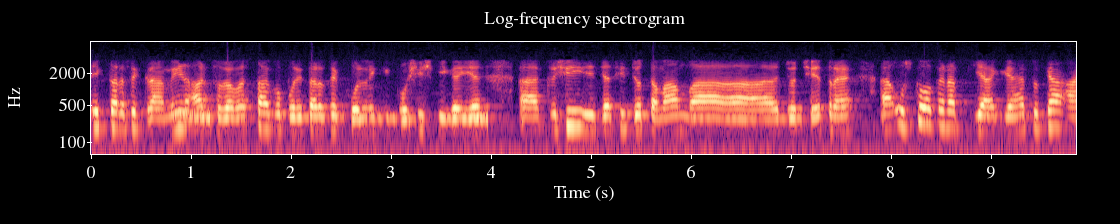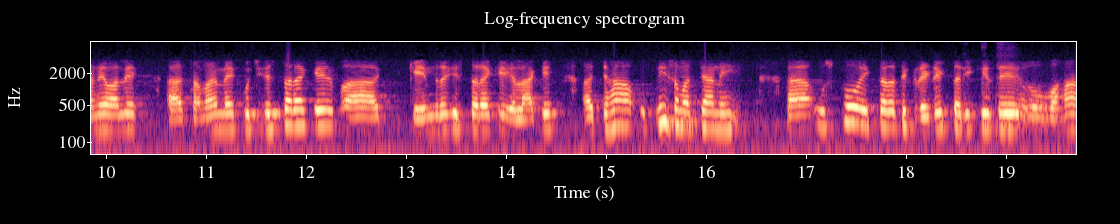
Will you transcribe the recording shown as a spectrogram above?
एक तरह से ग्रामीण अर्थव्यवस्था को पूरी तरह से खोलने की कोशिश की गई है। कृषि जैसी जो तमाम जो क्षेत्र है उसको ओपन अप किया गया है। तो क्या आने वाले समय में कुछ इस तरह के केंद्र, इस तरह के इलाके जहाँ उतनी समस्या नहीं उसको एक तरह से ग्रेडेड तरीके से वहाँ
